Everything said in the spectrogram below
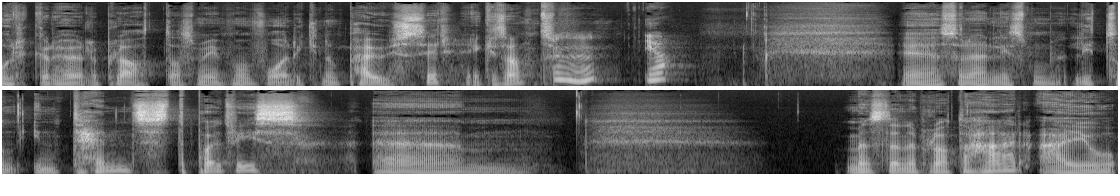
orker å høre plata så mye. Man får ikke noen pauser, ikke sant? Mm, ja. Eh, så det er liksom litt sånn intenst på et vis. Um, mens denne plata her er jo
